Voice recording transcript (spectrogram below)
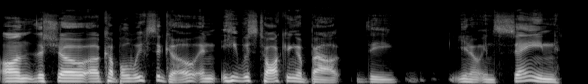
on the show a couple of weeks ago, and he was talking about the, you know, insane,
